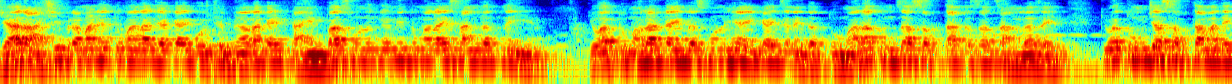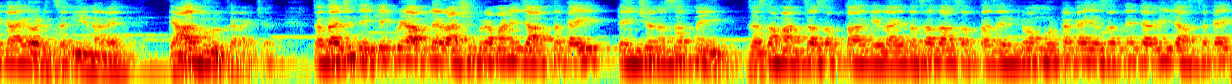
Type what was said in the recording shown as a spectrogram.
ज्या राशीप्रमाणे तुम्हाला ज्या काही गोष्टी मला काही टाइमपास म्हणून मी तुम्हाला हे सांगत नाहीये किंवा तुम्हाला टाइमपास म्हणून हे ऐकायचं नाही तर तुम्हाला तुमचा सप्ताह कसा चांगला जाईल किंवा तुमच्या सप्ताहामध्ये काय अडचणी येणार आहेत त्या दूर करायच्या. कदाचित एक एक वेळ आपल्या राशीप्रमाणे जास्त काही टेन्शन असत नाही. जसा मागचा सप्ताह गेलाय तसाच हा सप्ताह जाईल किंवा मोठं काही असत नाही त्यावेळी जास्त काही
